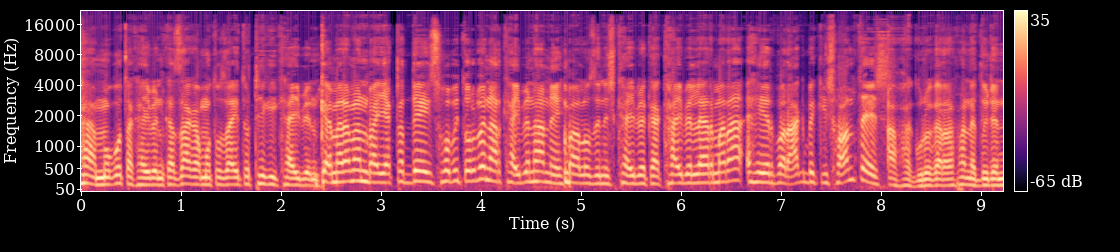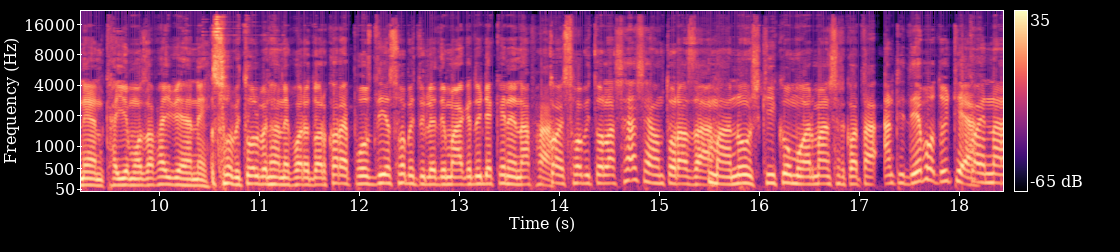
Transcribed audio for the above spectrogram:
হ্যাঁ মগোতা খাইবেন কা জাগা মতো যাই তো ঠিকই খাইবেন। ক্যামেরাম্যান ভাই একটা দেই ছবি তুলবেন আর খাইবেন হানে। ভালো জিনিস খাইবে কা খাইবে লের মারা এরপর আঁকবে কি সন্তেষ আফা গুরু গারার ফানে দুইটা নেন খাইয়ে মজা পাইবে হানে। ছবি তুলবেন হানে পরে দরকার হয় পোজ দিয়ে ছবি তুলে দিমু আগে দুইটা কেনে না নাফা কয় ছবি তোলা শেষ এখন তোরা যা মানুষ কি কমু আর মানুষের কথা? আন্টি দেবো দুইটা? কয় না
